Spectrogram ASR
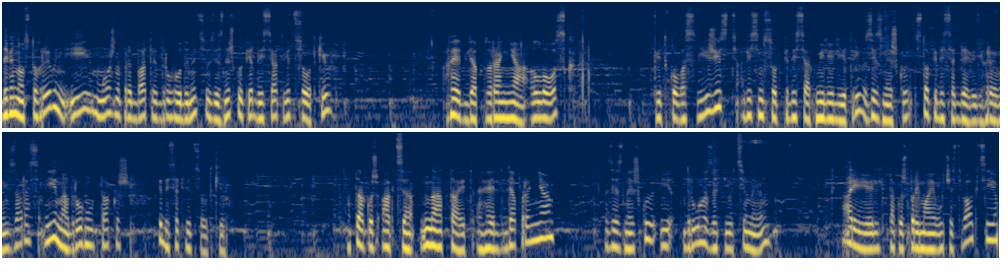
90 гривень і можна придбати другу одиницю зі знижкою 50%. Гель для прання лоск. Квіткова свіжість 850 мл зі знижкою 159 гривень зараз. І на другу також 50%. Також акція на тайт гель для прання зі знижкою і друга за півціни. Аріель також приймає участь в акції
